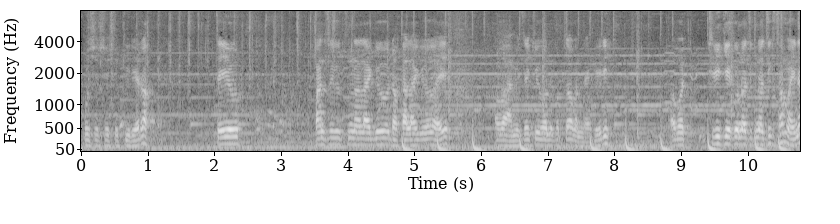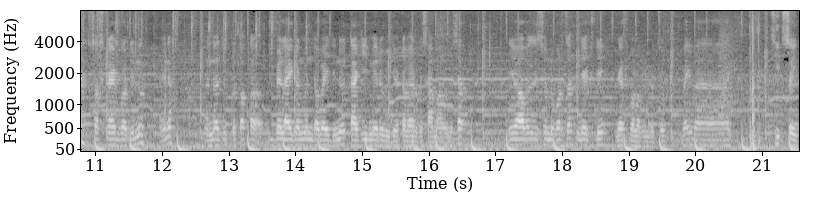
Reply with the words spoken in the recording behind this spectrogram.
पैसा सैसा तिरेर त्यही हो। पाँच सयको चुना लाग्यो ढक्का लाग्यो है? अब हामी चाहिँ के गर्नुपर्छ भन्दाखेरि अब थ्री केको नजिक नजिक छौँ होइन? सब्सक्राइब गरिदिनु होइन? नजिकको टक्क बेल आइकन पनि दबाइदिनु। ताकि मेरो भिडियो तपाईँहरूको सामु आउनेछ यो अब चाहिँ सुन्नुपर्छ। नेक्स्ट डे नेक्स्ट ब्लगमा भेट्छौँ बाई बाई सिट सहित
